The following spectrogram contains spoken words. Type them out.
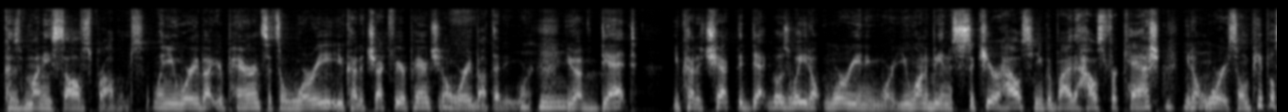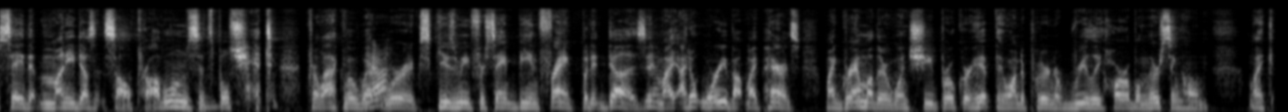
because money solves problems. When you worry about your parents, it's a worry. You cut a check for your parents, you don't worry mm-hmm. about that anymore. Mm-hmm. You have debt. You cut a check, the debt goes away, you don't worry anymore. You want to be in a secure house and you could buy the house for cash, you don't mm-hmm. worry. So when people say that money doesn't solve problems, it's mm-hmm. bullshit, for lack of a better Yeah. word. Excuse me for saying being frank, but it does. And my I don't worry about my parents. My grandmother, when she broke her hip, they wanted to put her in a really horrible nursing home. Like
